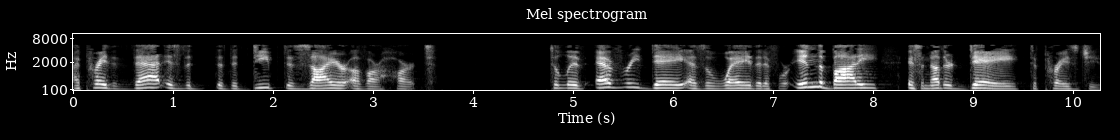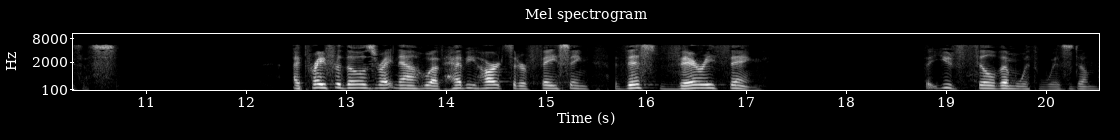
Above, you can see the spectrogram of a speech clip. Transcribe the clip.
I pray that that is the, the, the deep desire of our heart to live every day as a way that if we're in the body, it's another day to praise Jesus. I pray for those right now who have heavy hearts that are facing this very thing, that you'd fill them with wisdom.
